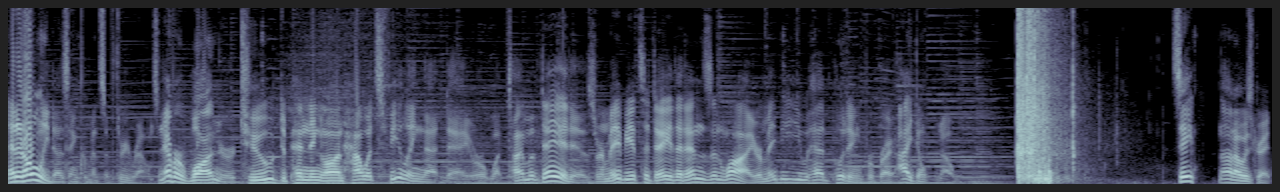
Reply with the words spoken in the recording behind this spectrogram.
And it only does increments of three rounds, never one or two, depending on how it's feeling that day, or what time of day it is, or maybe it's a day that ends in Y, or maybe you had pudding for breakfast, I don't know. See, not always great.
